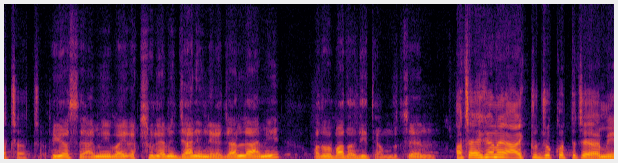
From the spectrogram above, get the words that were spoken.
আচ্ছা আচ্ছা। ঠিক আছে আমি ভাই অ্যাকচুয়ালি আমি জানি না জানলে আমি অথবা বাধা দিতাম বুঝছেন? আচ্ছা এখানে আরেকটু যোগ করতে চাই আমি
